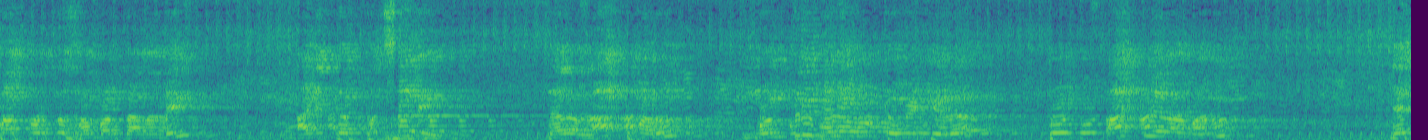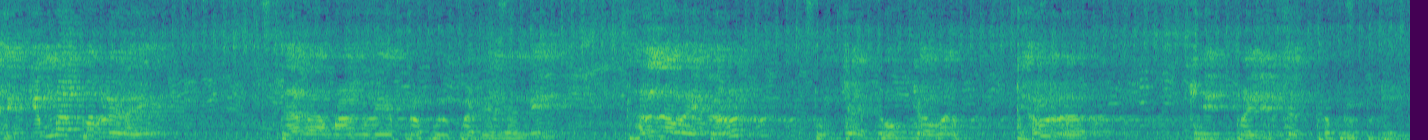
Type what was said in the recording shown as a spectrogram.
पाच वर्ष सांभाळता आलं नाही आणि त्या पक्षाने त्याला लाथ मारून मंत्री पदावर कमी केलं तो टाकलेला माणूस त्याची किंमत पुरली नाही. त्याला माननीय प्रफुल्ल पटेल यांनी घरजावाई करून तुमच्या डोक्यावर ठेवलं ही पहिलीच प्रफुल्ल पटेल.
